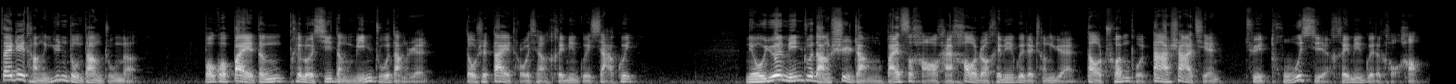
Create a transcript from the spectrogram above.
在这场运动当中呢。包括拜登、佩洛西等民主党人都是带头向黑名贵下跪。纽约民主党市长白思豪还号召黑名贵的成员到川普大厦前去涂写黑名贵的口号。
